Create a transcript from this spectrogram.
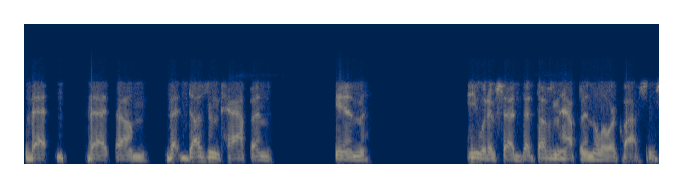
that that um, that doesn't happen in he would have said that doesn't happen in the lower classes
